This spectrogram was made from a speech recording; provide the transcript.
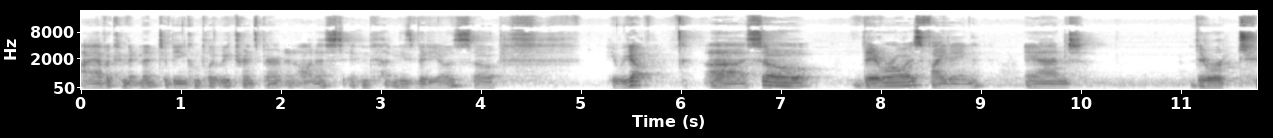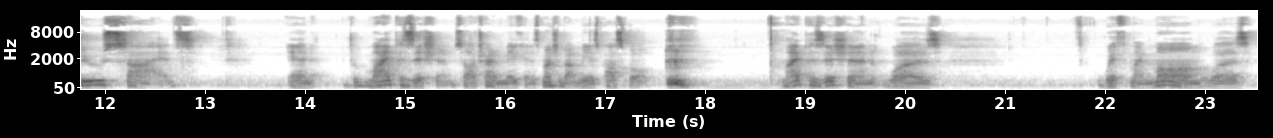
I have a commitment to being completely transparent and honest in, in these videos. So here we go. Uh, so they were always fighting, and there were two sides. And my position, so I'll try to make it as much about me as possible. my position was with my mom was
